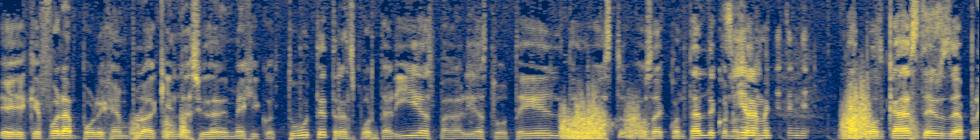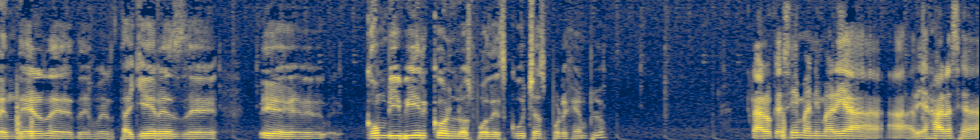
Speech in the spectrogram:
eh, que fueran, por ejemplo, aquí en la Ciudad de México, ¿tú te transportarías, pagarías tu hotel, todo esto? O sea, con tal de conocer a podcasters, de aprender, de, ver talleres, de eh, convivir con los podescuchas, por ejemplo. Claro que sí, me animaría a viajar hacia,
